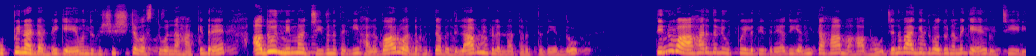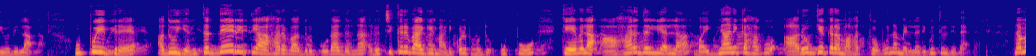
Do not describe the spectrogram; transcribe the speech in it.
ಉಪ್ಪಿನ ಡಬ್ಬಿಗೆ ಒಂದು ವಿಶಿಷ್ಟ ವಸ್ತುವನ್ನ ಹಾಕಿದ್ರೆ ಅದು ನಿಮ್ಮ ಜೀವನದಲ್ಲಿ ಹಲವಾರು ಅದ್ಭುತ ಬದಲಾವಣೆಗಳನ್ನ ತರುತ್ತದೆ ಎಂದು. ತಿನ್ನುವ ಆಹಾರದಲ್ಲಿ ಉಪ್ಪು ಇಲ್ಲದಿದ್ರೆ ಅದು ಎಂತಹ ಮಹಾಭೋಜನವಾಗಿದ್ರೂ ಅದು ನಮಗೆ ರುಚಿ ಹಿಡಿಯುವುದಿಲ್ಲ. ಉಪ್ಪು ಇದ್ರೆ ಅದು ಎಂಥದ್ದೇ ರೀತಿಯ ಆಹಾರವಾದರೂ ಕೂಡ ಅದನ್ನ ರುಚಿಕರವಾಗಿ ಮಾಡಿಕೊಳ್ಳಬಹುದು ಉಪ್ಪು ಕೇವಲ ಆಹಾರದಲ್ಲಿ ಅಲ್ಲ, ವೈಜ್ಞಾನಿಕ ಹಾಗೂ ಆರೋಗ್ಯಕರ ಮಹತ್ವವು ನಮ್ಮೆಲ್ಲರಿಗೂ ತಿಳಿದಿದೆ. ನಮ್ಮ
